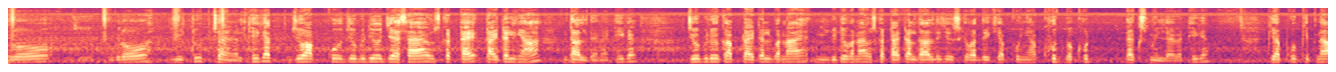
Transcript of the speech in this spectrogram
grow grow YouTube channel ठीक है? जो आपको, जो वीडियो जैसा है, उसका टाइटल यहाँ डाल देना ठीक है? जो वीडियो का आप टाइटल बनाए वीडियो बनाए, उसका टाइटल डाल दीजिए, उसके बाद देखिए आपको यहाँ खुद ब खुद टैक्स मिल जाएगा, ठीक है? कि आपको कितना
